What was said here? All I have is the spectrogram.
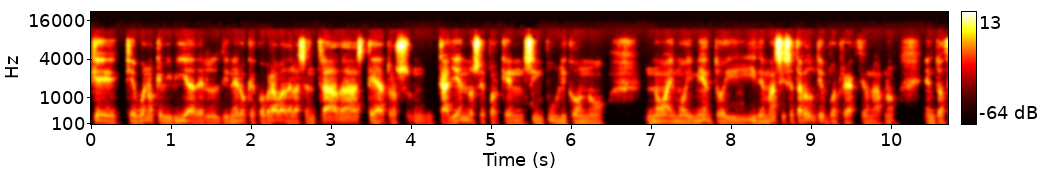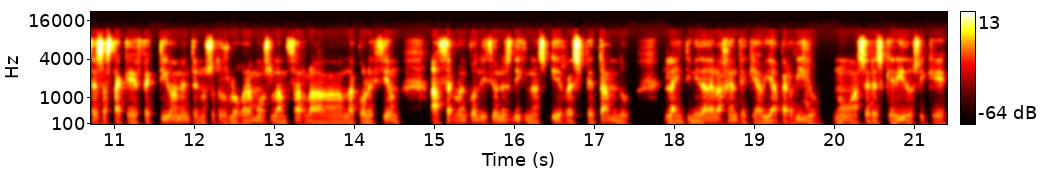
que, bueno, que vivía del dinero que cobraba de las entradas, teatros mm, cayéndose porque sin público no, no hay movimiento y, demás, y se tardó un tiempo en reaccionar. ¿no? Entonces, hasta que efectivamente nosotros logramos lanzar la, colección, hacerlo en condiciones dignas y respetando la intimidad de la gente que había perdido ¿no? a seres queridos y que,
